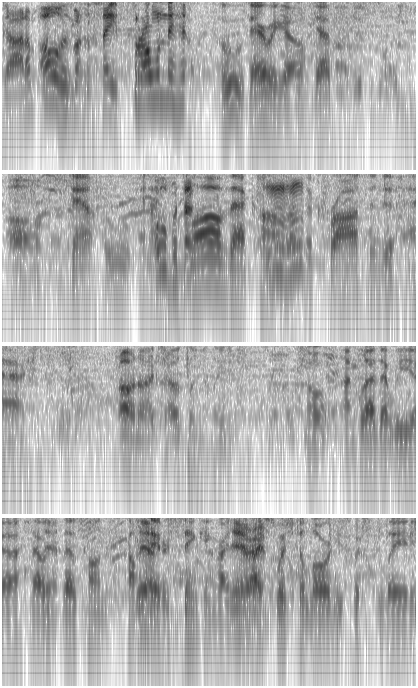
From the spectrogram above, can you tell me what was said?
Got him. Oh, I was about to say throwing the hip. Ooh, there we go. Yep. Oh, okay. Down. Ooh, and Ooh, I but love that combo. Mhm. The cross into axe. Oh no, actually, I was looking at Lady. Oh, I'm glad that we uh, that was Yeah. that was con- commentator sinking right Yeah, there. I switched to Lord, you switched to Lady.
